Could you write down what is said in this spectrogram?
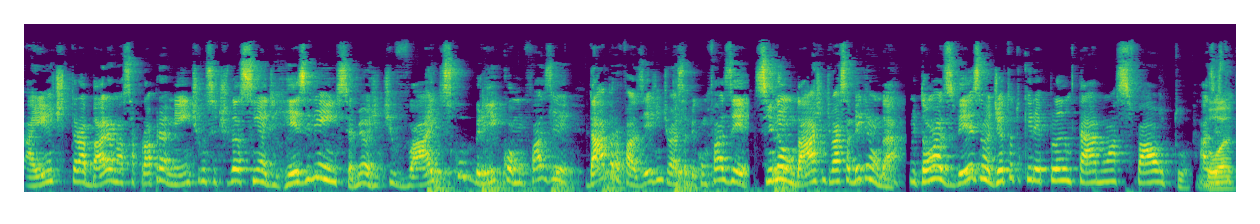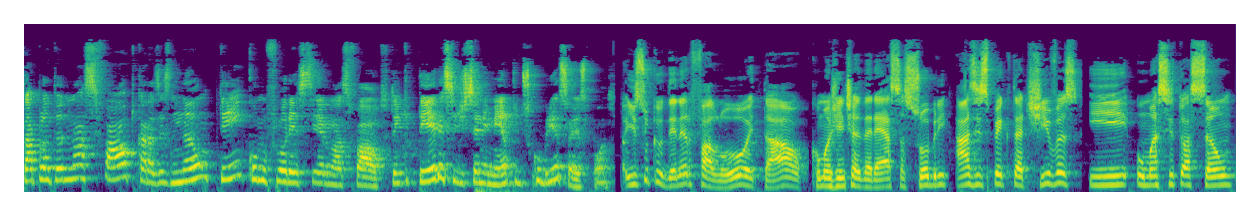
Aí a gente trabalha a nossa própria mente no sentido assim, ó, de resiliência. Meu, a gente vai descobrir como fazer. Dá pra fazer, a gente vai saber como fazer. Se não dá, a gente vai saber que não dá. Então, às vezes, não adianta tu querer plantar no asfalto. Às Boa. vezes tu tá plantando no asfalto, cara. Às vezes não tem como florescer no asfalto. Tem que ter esse discernimento e descobrir essa resposta. Isso que o Denner falou e tal, como a gente adereça sobre as expectativas e uma situação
